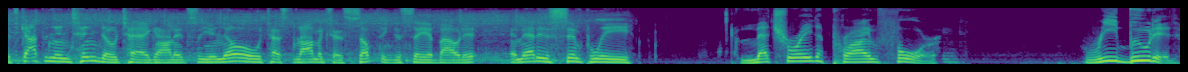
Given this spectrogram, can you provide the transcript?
It's got the Nintendo tag on it, so you know Testonomics has something to say about it, and that is simply Metroid Prime 4 rebooted.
